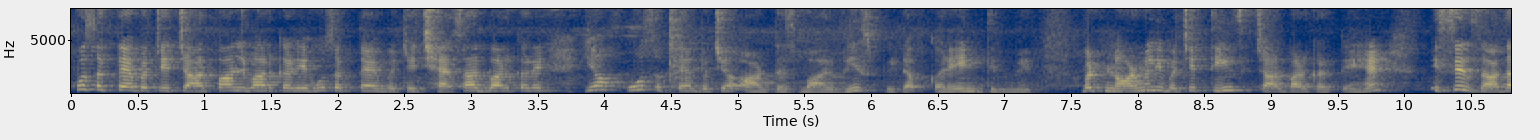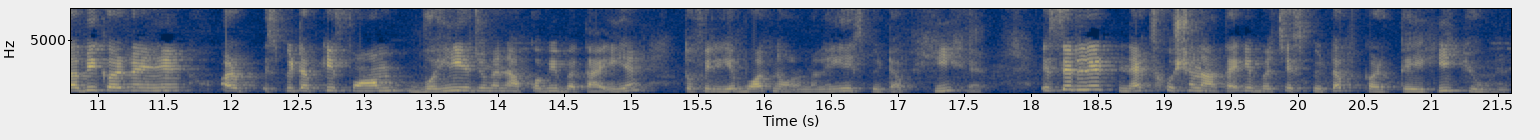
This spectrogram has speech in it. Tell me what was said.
हो सकता है बच्चे चार पाँच बार करें, हो सकता है बच्चे छः सात बार करें, या हो सकता है बच्चे आठ दस बार भी स्पीटअप करें एक दिन में। बट नॉर्मली बच्चे तीन से चार बार करते हैं, इससे ज़्यादा भी कर रहे हैं और स्पीटअप की फॉर्म वही है जो मैंने आपको अभी बताई है तो फिर ये बहुत नॉर्मल है, ये स्पीटअप ही है। इससे रिलेट नेक्स्ट क्वेश्चन आता है कि बच्चे स्पीटअप करते ही क्यों हैं।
